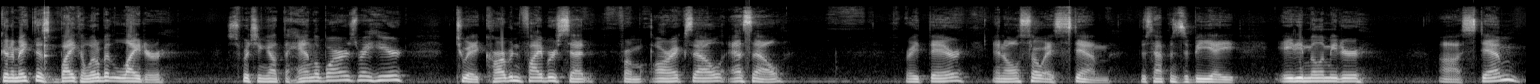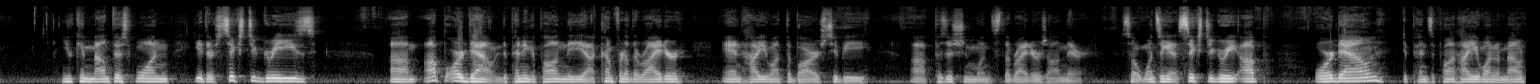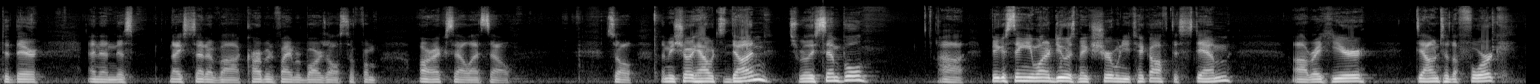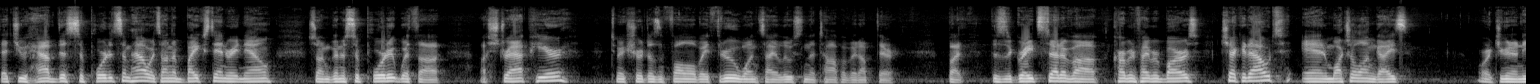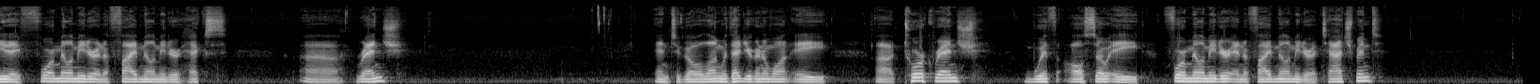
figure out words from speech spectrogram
Going to make this bike a little bit lighter, switching out the handlebars right here to a carbon fiber set from RXL SL right there, and also a stem. This happens to be a 80 millimeter uh, stem. You can mount this one either six degrees um, up or down, depending upon the uh, comfort of the rider and how you want the bars to be uh, positioned once the rider is on there. So once again, a six degree up or down, depends upon how you want it there. And then this nice set of uh, carbon fiber bars also from RXL SL. So let me show you how it's done. It's really simple. Uh, biggest thing you want to do is make sure when you take off the stem uh, right here down to the fork that you have this supported somehow. It's on a bike stand right now, so I'm going to support it with a, a strap here to make sure it doesn't fall all the way through once I loosen the top of it up there. But this is a great set of uh, carbon fiber bars. Check it out and watch along, guys. All right, you're going to need a 4 millimeter and a 5 millimeter hex uh, wrench. And to go along with that, you're going to want a uh, torque wrench with also a 4 millimeter and a 5 millimeter attachment.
